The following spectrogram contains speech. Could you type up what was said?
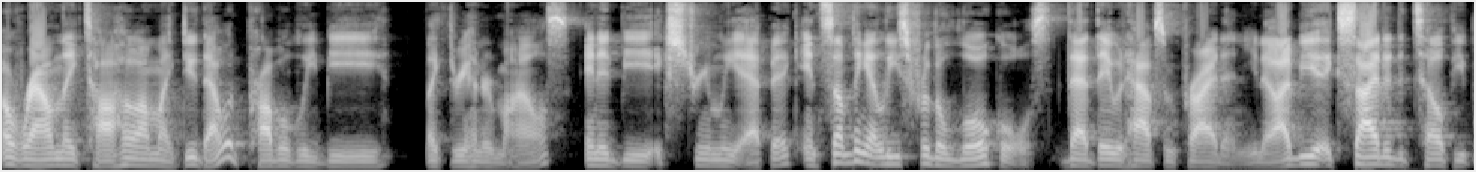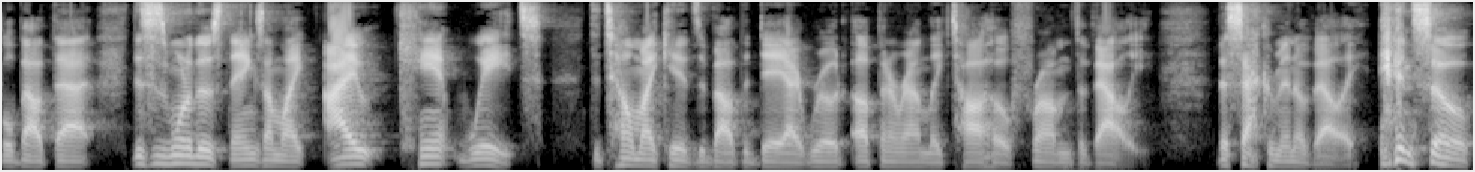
around Lake Tahoe, I'm like, dude, that would probably be like 300 miles and it'd be extremely epic and something at least for the locals that they would have some pride in. You know, I'd be excited to tell people about that. This is one of those things I'm like, I can't wait to tell my kids about the day I rode up and around Lake Tahoe from the valley, the Sacramento Valley. And so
